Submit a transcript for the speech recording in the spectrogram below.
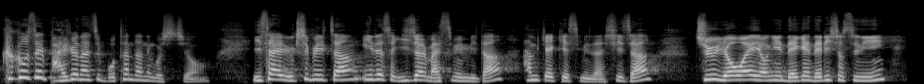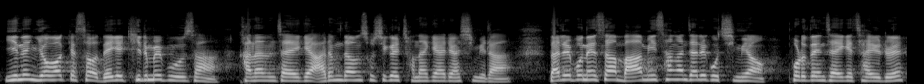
그것을 발견하지 못한다는 것이죠. 이사야 61장 1에서 2절 말씀입니다. 함께 읽겠습니다. 시작. 주 여호와의 영이 내게 내리셨으니 이는 여호와께서 내게 기름을 부으사 가난한 자에게 아름다운 소식을 전하게 하려 하심이라. 나를 보내사 마음이 상한 자를 고치며 포로된 자에게 자유를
